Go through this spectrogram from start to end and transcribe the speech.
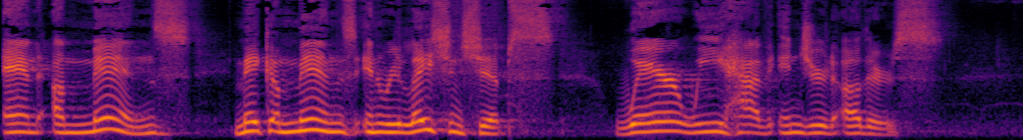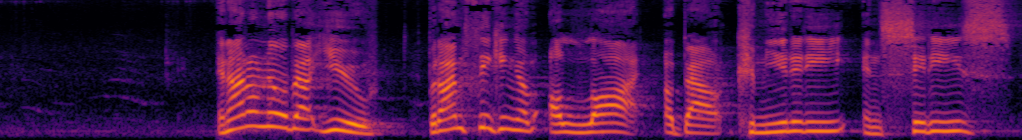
and amends, make amends in relationships where we have injured others. And I don't know about you, but I'm thinking of a lot about community and cities.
